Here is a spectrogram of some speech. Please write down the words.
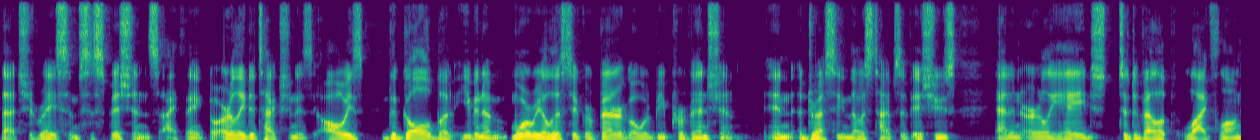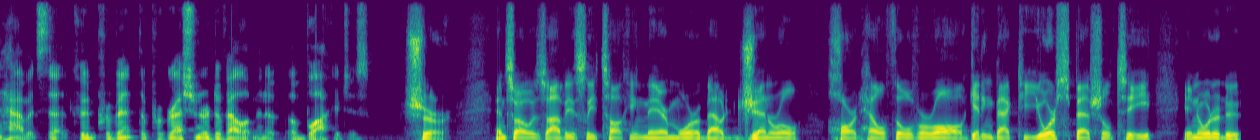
that should raise some suspicions, I think. Early detection is always the goal, but even a more realistic or better goal would be prevention in addressing those types of issues at an early age to develop lifelong habits that could prevent the progression or development of, of blockages. Sure. And so I was obviously talking there more about general heart health overall. Getting back to your specialty, in order to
